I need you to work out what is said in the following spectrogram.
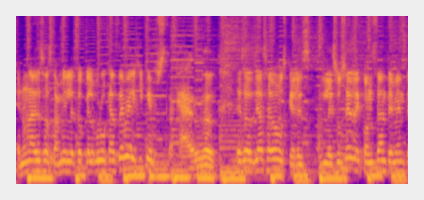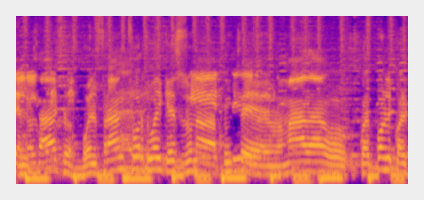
en una de esas también le toca el Brujas de Bélgica. Pues acá, esas, esas ya sabemos que les, les sucede constantemente al Real. Exacto. O el Frankfurt, güey, que es una Sí, sí, pinche mamada. O cual, ponle cual-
